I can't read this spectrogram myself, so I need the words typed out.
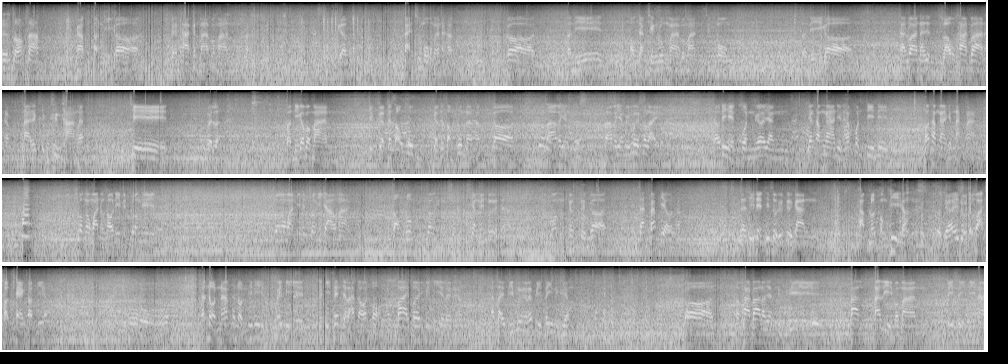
นึ่งสองสามครับตอนนี้ก็เดินทางกันมาประมาณเกือบแปดชั่วโมงแล้วนะครับ ก็ตอนนี้ออกจากเชียงรุ้งมาประมาณสิบโมง ตอนนี้ก็คาดว่าน่าจะเราคาดว่านะครับ น่าจะถึงครึ่งทางแล้ว ที่เวลาตอนนี้ก็ประมาณ เกือบจะสองทุ่มเกือบจะสองทุ่มแล้วนะครับ ก็ฟ้าก็ยังฟ้าก็ยังไม่มืดเท่าไหร่เท่าที่เห็นคนก็ยังยังทำงานอยู่นะครับ คนจีนนี่เขาทำงานกันหนักมาก ช่วงกลางวันของเขานี่เป็นช่วงที่ ช่วงกลางวันนี่เป็นช่วงที่ยาวมากสองทุ่มก็ยังไม่มืดนะครับช่วงกลางคืนก็สั้นแป๊บเดียวนะครับ แต่ที่เด็ดที่สุดก็คือการ ขับรถของพี่ครับ เดี๋ยวให้ดูจังหวะช็อตแข่งช็อตนี้ครับโอ้โหถนนนะครับถนนที่นี่ไม่มีไม่มีเส้นจราจรบอกครับป้ายเป้ยไม่มีอะไรนะครับ อาศัยฝีมือและฝีตีนหนึ่างเดียว ก็สัมภาษณ์ว่าเราจะถึงที่ท่าท่าหลีประมาณตีสี่ตีห้า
